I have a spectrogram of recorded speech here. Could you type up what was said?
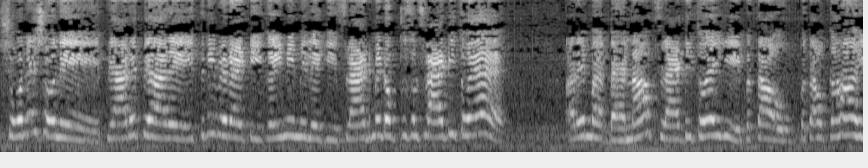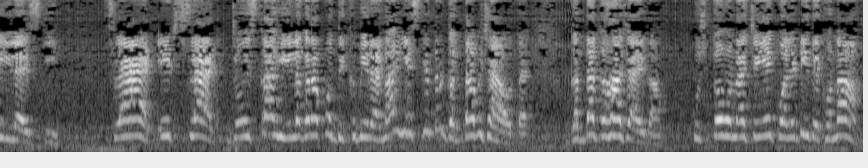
सोने सोने, प्यारे प्यारे, इतनी वेरायटी कहीं नहीं मिलेगी। फ्लैट में डॉक्टर सर फ्लैट ही तो है। अरे मैं, बहना फ्लैट ही तो है ये, बताओ बताओ, कहाँ हील है इसकी? फ्लैट इट्स फ्लैट जो इसका हील अगर आपको दिख भी रहा है ना, ये इसके अंदर गद्दा बिछाया होता है। गद्दा कहाँ जाएगा? कुछ तो होना चाहिए क्वालिटी देखो ना।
